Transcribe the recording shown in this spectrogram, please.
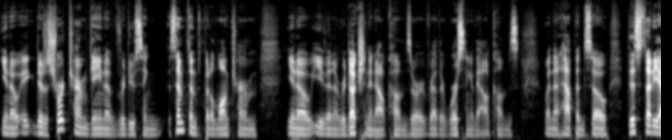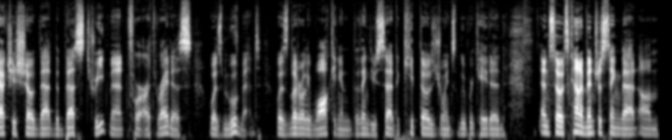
you know, it, there's a short term gain of reducing symptoms, but a long term, you know, even a reduction in outcomes or rather worsening of the outcomes when that happens. So this study actually showed that the best treatment for arthritis was movement, was literally walking and the things you said to keep those joints lubricated. And so it's kind of interesting that um,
